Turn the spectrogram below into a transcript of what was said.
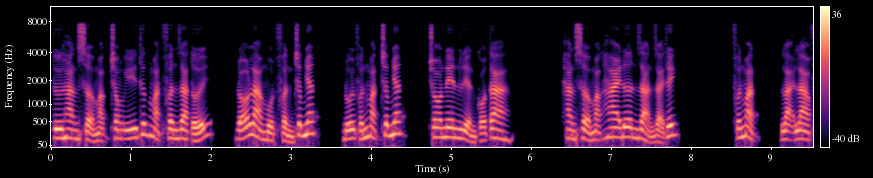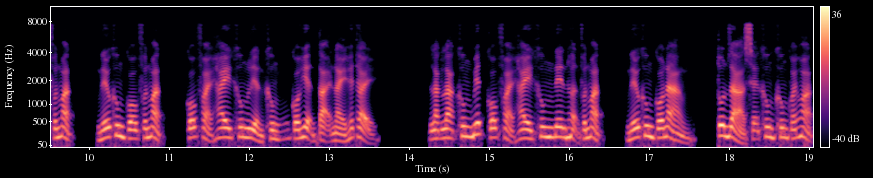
Từ hàn sở mặc trong ý thức mặt phân ra tới, đó là một phần chấp nhất, đối phấn mặt chấp nhất, cho nên liền có ta. Hàn sở mặc hai đơn giản giải thích. Phấn mặt, lại là phấn mặt, nếu không có phấn mặt, có phải hay không liền không có hiện tại này hết thảy. Lạc lạc không biết có phải hay không nên hận phấn mặt, nếu không có nàng, tôn giả sẽ không không khoái hoạt,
